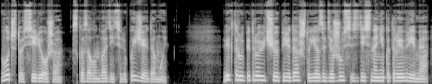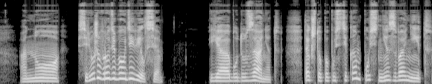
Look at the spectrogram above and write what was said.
«Вот что, Сережа», — сказал он водителю, — «поезжай домой. Виктору Петровичу передашь, что я задержусь здесь на некоторое время. Но...» Сережа вроде бы удивился. «Я буду занят, так что по пустякам пусть не звонит».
